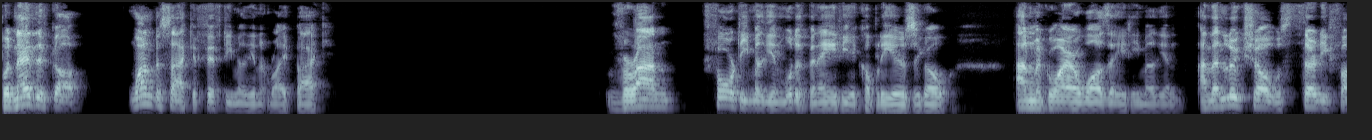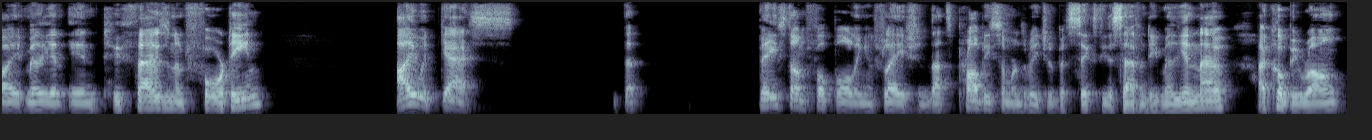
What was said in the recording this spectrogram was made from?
But now they've got Wan Bissaka 50 million at right back. Varane 40 million would have been 80 a couple of years ago. And Maguire was 80 million. And then Luke Shaw was 35 million in 2014. I would guess that based on footballing inflation, that's probably somewhere in the region of about 60 to 70 million now. I could be wrong.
